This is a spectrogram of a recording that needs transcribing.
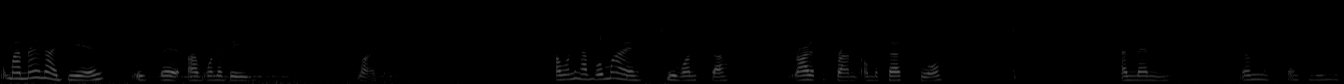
So my main idea is that I want to be, like, I want to have all my tier one stuff right at the front on the first floor. And then not enough space in inventory.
